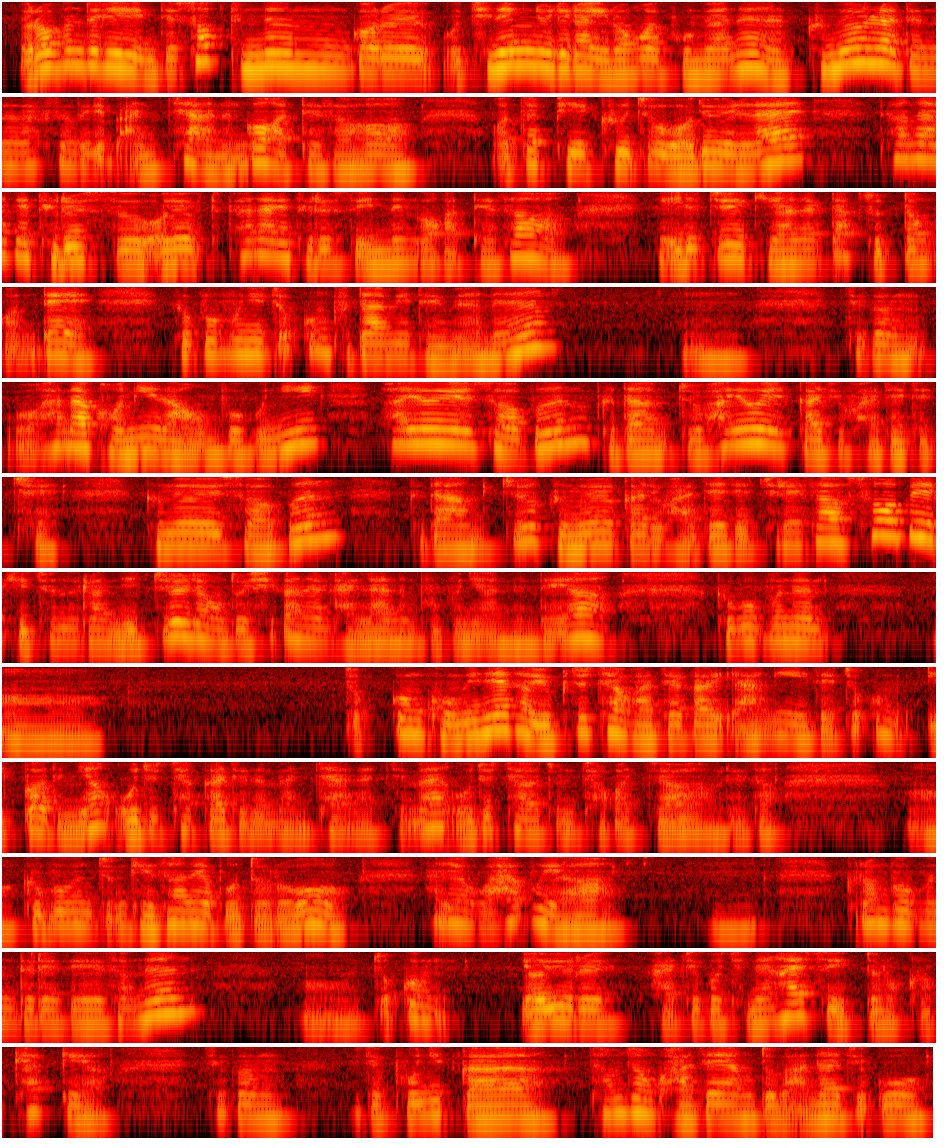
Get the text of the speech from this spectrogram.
여러분들이 이제 수업 듣는 거를 뭐 진행률이랑 이런 걸 보면은 금요일 날 듣는 학생들이 많지 않은 것 같아서 어차피 그 주 월요일 날 편하게 들을 수 월요일부터 편하게 들을 수 있는 것 같아서 일주일 기한을 딱 줬던 건데 그 부분이 조금 부담이 되면은 음, 지금 뭐 하나 건의에 나온 부분이 화요일 수업은 그 다음 주 화요일까지 과제 제출, 금요일 수업은 그 다음 주 금요일까지 과제 제출해서 수업일 기준으로 한 일주일 정도 시간을 달라는 부분이었는데요. 그 부분은 어 조금 고민해서 6주차 과제가 양이 이제 조금 있거든요. 5주차까지는 많지 않았지만 5주차가 좀 적었죠. 그래서 어, 그 부분 좀 개선해 보도록 하려고 하고요. 음, 그런 부분들에 대해서는 어, 조금 여유를 가지고 진행할 수 있도록 그렇게 할게요. 지금 이제 보니까 점점 과제량도 많아지고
